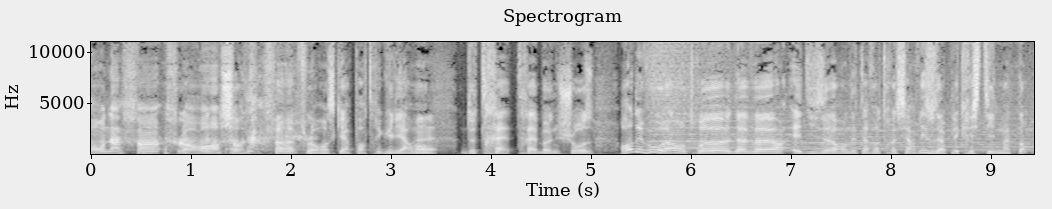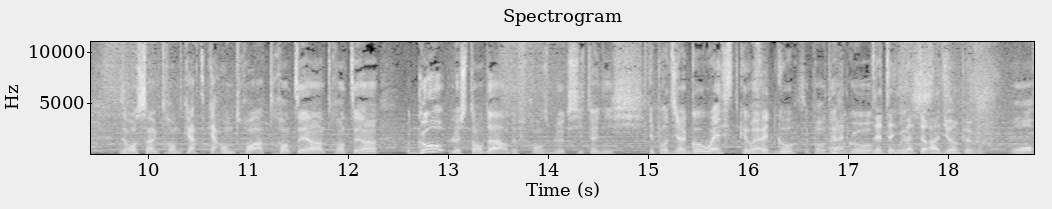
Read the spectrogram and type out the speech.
on a faim. Florence, on a faim. Florence qui apporte régulièrement Ouais. de très très bonnes choses. Rendez-vous hein, entre 9h et 10h. On est à votre service. Vous appelez Christine maintenant. 05 34 43 31 31. Go le standard de France Bleu Occitanie. C'est pour dire Go West que Ouais. vous faites Go C'est pour dire Ouais. go. Vous êtes animateur radio un peu vous. Oh,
